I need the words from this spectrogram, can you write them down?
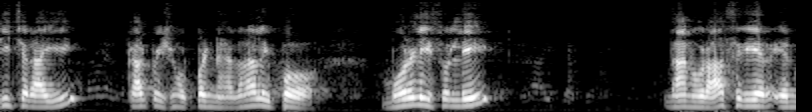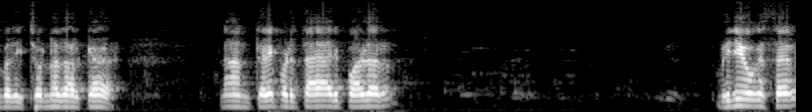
டீச்சர் ஆகி கார்ப்பரேஷன் ஒர்க் பண்ணேன். அதனால் இப்போது முரளி சொல்லி நான் ஒரு ஆசிரியர் என்பதை சொன்னதற்க நான் திரைப்பட தயாரிப்பாளர் விநியோகஸ்தர்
